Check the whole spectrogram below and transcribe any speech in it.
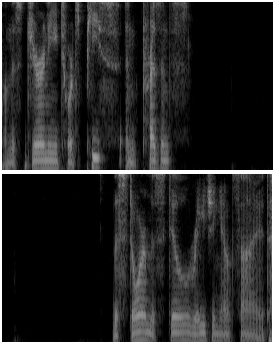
on this journey towards peace and presence. The storm is still raging outside.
